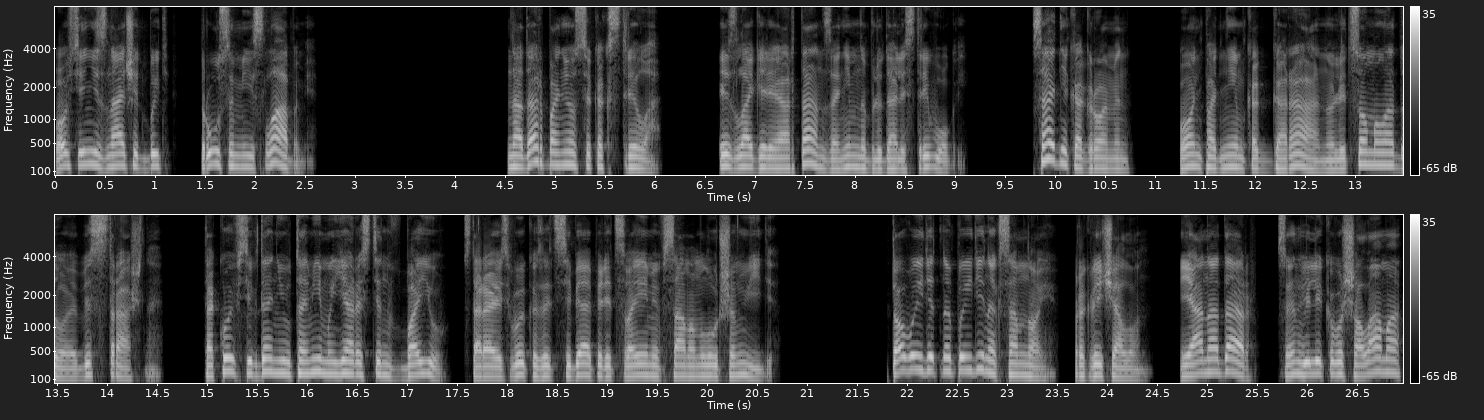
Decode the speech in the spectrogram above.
вовсе не значит быть трусами и слабыми». Надар понесся как стрела. Из лагеря Артан за ним наблюдали с тревогой. Садник огромен, конь под ним как гора, но лицо молодое, бесстрашное. Такой всегда неутомимо яростен в бою, стараясь выказать себя перед своими в самом лучшем виде. «Кто выйдет на поединок со мной?» — прокричал он. «Я Надар, сын великого Шалама,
